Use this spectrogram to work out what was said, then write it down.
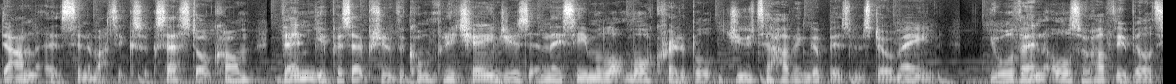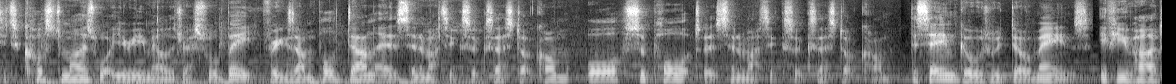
dan at cinematicsuccess.com, then your perception of the company changes and they seem a lot more credible due to having a business domain. You will then also have the ability to customize what your email address will be. For example, dan at cinematicsuccess.com or support at cinematicsuccess.com. The same goes with domains. If you had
